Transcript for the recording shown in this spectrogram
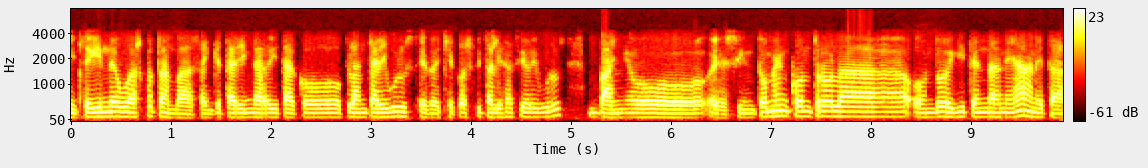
hitz egin dugu askotan, ba, zainketarien garritako plantari buruz edo etxeko hospitalizazioari buruz, baino e, sintomen kontrola ondo egiten danean eta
